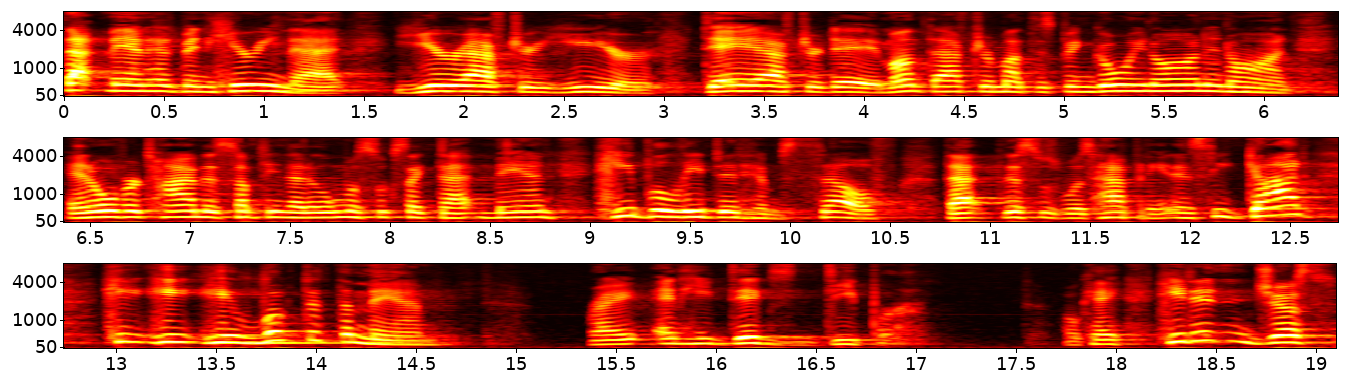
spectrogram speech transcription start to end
That man had been hearing that year after year, day after day, month after month. It's been going on and on. And over time, it's something that almost looks like that man, he believed it himself that this was what's happening. And see, God, he, he, he looked at the man, right, and he digs deeper. Okay? He didn't just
